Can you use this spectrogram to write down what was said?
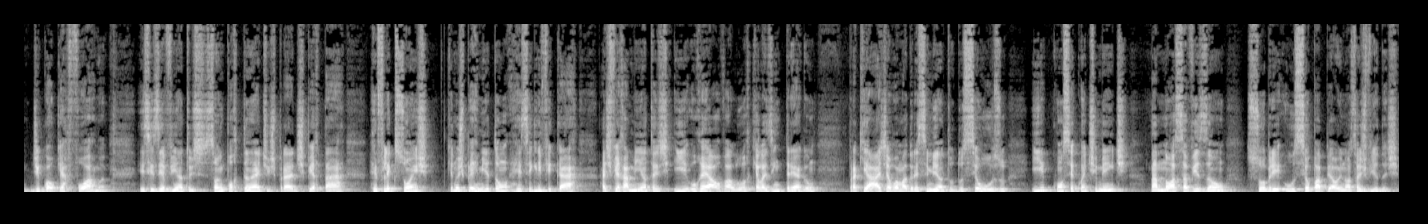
De qualquer forma, esses eventos são importantes para despertar reflexões que nos permitam ressignificar as ferramentas e o real valor que elas entregam para que haja o amadurecimento do seu uso e, consequentemente, na nossa visão sobre o seu papel em nossas vidas.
